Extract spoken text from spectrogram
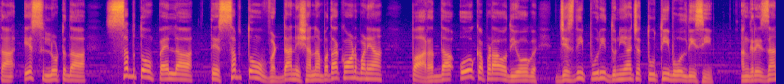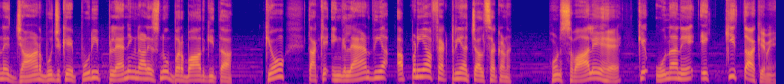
ਤਾਂ ਇਸ ਲੁੱਟ ਦਾ ਸਭ ਤੋਂ ਪਹਿਲਾ ਤੇ ਸਭ ਤੋਂ ਵੱਡਾ ਨਿਸ਼ਾਨਾ ਪਤਾ ਕੌਣ ਬਣਿਆ? ਭਾਰਤ ਦਾ ਉਹ ਕਪੜਾ ਉਦਯੋਗ ਜਿਸ ਦੀ ਪੂਰੀ ਦੁਨੀਆ 'ਚ ਤੂਤੀ ਬੋਲਦੀ ਸੀ। ਅੰਗਰੇਜ਼ਾਂ ਨੇ ਜਾਣ ਬੁੱਝ ਕੇ ਪੂਰੀ ਪਲੈਨਿੰਗ ਨਾਲ ਇਸ ਨੂੰ ਬਰਬਾਦ ਕੀਤਾ। ਕਿਉਂ? ਤਾਂ ਕਿ ਇੰਗਲੈਂਡ ਦੀਆਂ ਆਪਣੀਆਂ ਫੈਕਟਰੀਆਂ ਚੱਲ ਸਕਣ। ਹੁਣ ਸਵਾਲ ਇਹ ਹੈ ਕਿ ਉਹਨਾਂ ਨੇ ਇਹ ਕੀਤਾ ਕਿਵੇਂ?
